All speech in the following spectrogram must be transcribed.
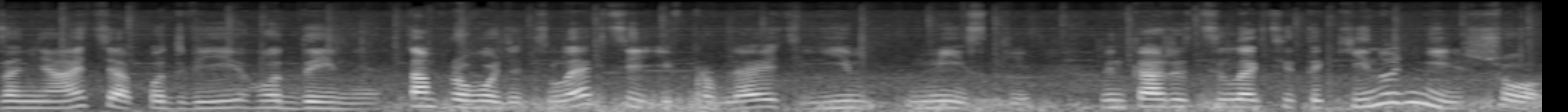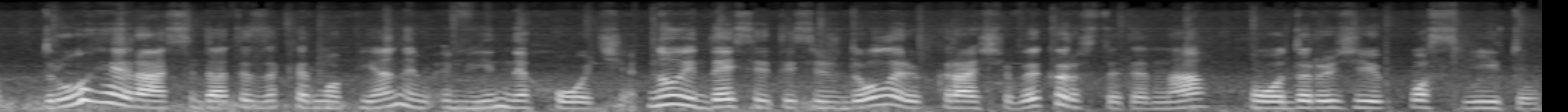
заняття по дві години. Там проводять лекції і вправляють їм мізки. Він каже, ці лекції такі нудні, що другий раз сідати за кермо п'яним він не хоче. Ну і 10 тисяч доларів краще використати на подорожі по світу.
